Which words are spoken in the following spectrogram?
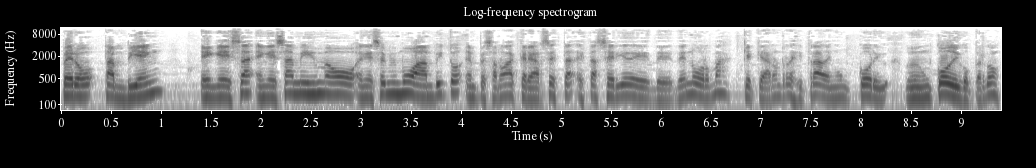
pero también en esa en esa mismo en ese mismo ámbito empezaron a crearse esta, esta serie de, de- de normas que quedaron registradas en un código en un código perdón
